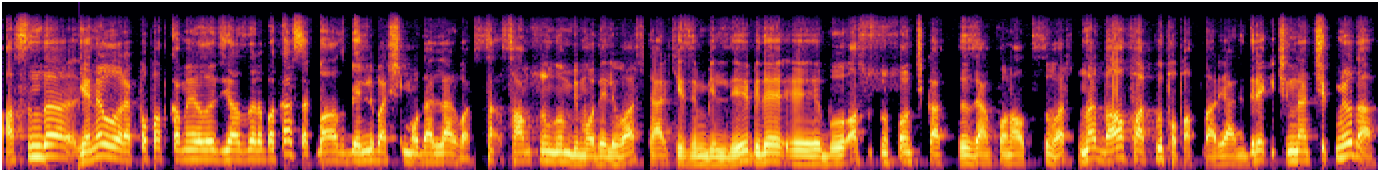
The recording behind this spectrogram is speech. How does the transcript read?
Aslında genel olarak pop-up kameralı cihazlara bakarsak bazı belli başlı modeller var. Sa- Samsung'un bir modeli var. Herkesin bildiği. Bir de e, bu Asus'un son çıkarttığı Zenfone 6'sı var. Bunlar daha farklı pop-up'lar. Yani direkt içinden çıkmıyor da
